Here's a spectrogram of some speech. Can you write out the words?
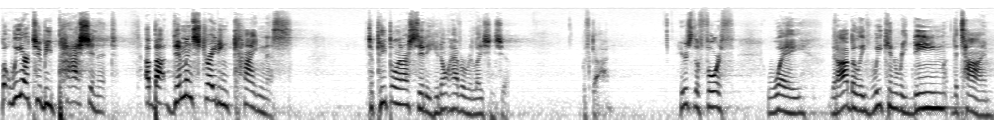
But we are to be passionate about demonstrating kindness to people in our city who don't have a relationship with God. Here's the fourth way that I believe we can redeem the time.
